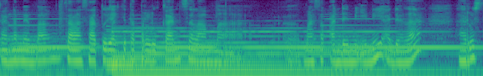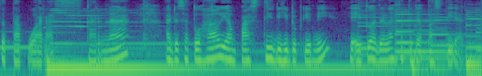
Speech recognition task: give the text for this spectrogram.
Karena memang salah satu yang kita perlukan selama eh, masa pandemi ini adalah harus tetap waras. Karena ada satu hal yang pasti di hidup ini yaitu adalah ketidakpastian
